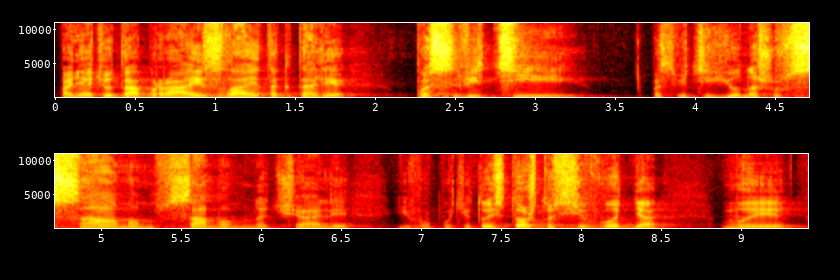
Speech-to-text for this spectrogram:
понятию добра и зла и так далее. Посвяти, посвяти юношу в самом-самом начале его пути. То есть то, что сегодня мы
